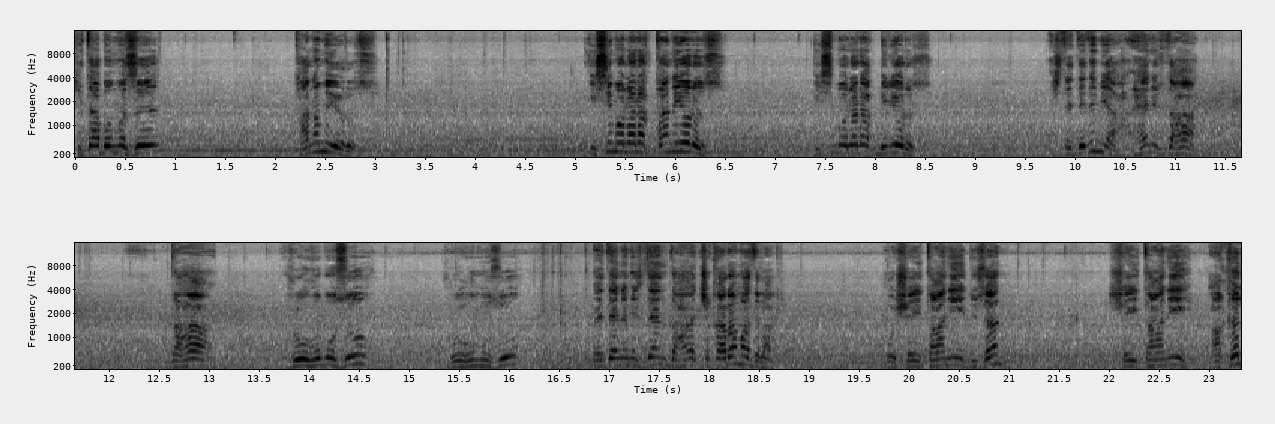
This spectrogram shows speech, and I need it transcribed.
kitabımızı tanımıyoruz. İsim olarak tanıyoruz. İsim olarak biliyoruz. İşte dedim ya henüz daha daha ruhumuzu ruhumuzu bedenimizden daha çıkaramadılar. O şeytani düzen, şeytani akıl,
